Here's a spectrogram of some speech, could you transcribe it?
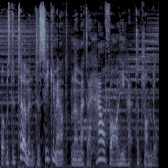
but was determined to seek him out no matter how far he had to trundle.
